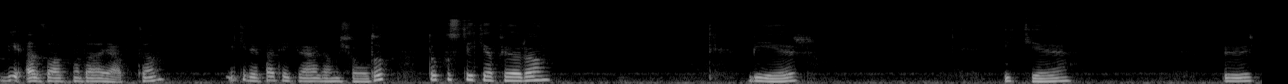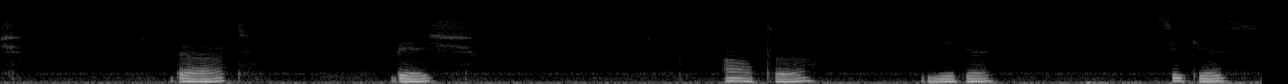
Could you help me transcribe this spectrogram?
bir azaltma daha yaptım. İki defa tekrarlamış olduk. 9 tek yapıyorum. 1 2 3 4 5 6 7 8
